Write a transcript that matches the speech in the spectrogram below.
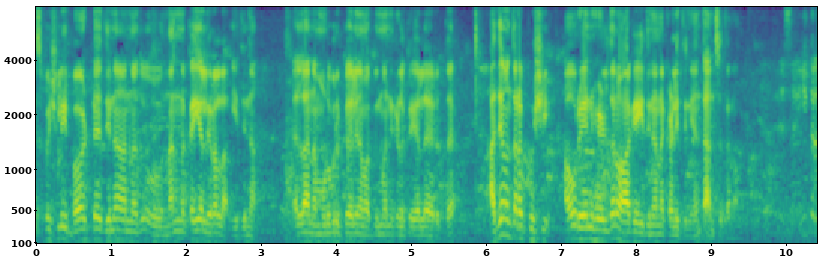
ಎಸ್ಪೆಷಲಿ ಬರ್ಡೇ ದಿನ ಅನ್ನೋದು ನನ್ನ ಕೈಯಲ್ಲಿ ಇರಲ್ಲ ಈ ದಿನ. ಎಲ್ಲ ನಮ್ಮ ಹುಡುಗರ ಕೈಯಲ್ಲಿ ನಮ್ಮ ಅಭಿಮಾನಿಗಳ ಕೈಯಲ್ಲೇ ಇರುತ್ತೆ. ಅದೇ ಒಂಥರ ಖುಷಿ. ಅವ್ರು ಏನು ಹೇಳ್ತಾರೋ ಹಾಗೆ ಈ ದಿನನ ಕಳಿತೀನಿ ಅಂತ ಅನ್ಸುತ್ತೆ ನಮಗೆ. ಈ ಥರ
